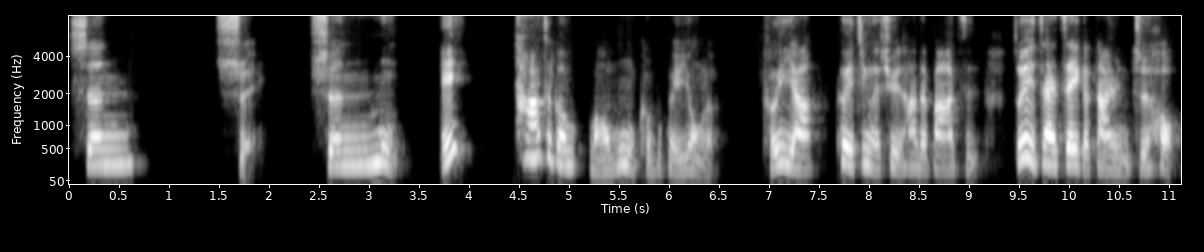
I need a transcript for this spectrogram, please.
生水生木，诶，它这个卯木可不可以用了？可以啊，可以进得去它的八字，所以在这个大运之后。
